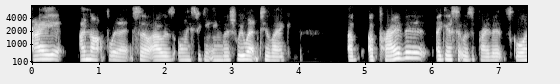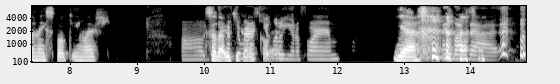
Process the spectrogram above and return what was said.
I I'm not fluent, so I was only speaking English. We went to like a a private, I guess it was a private school and they spoke English. Oh, So you that we could go wear to school cute there. little uniform? Yes. I love that. that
